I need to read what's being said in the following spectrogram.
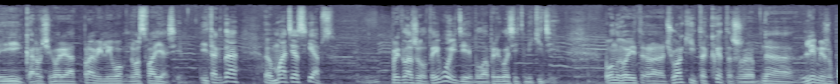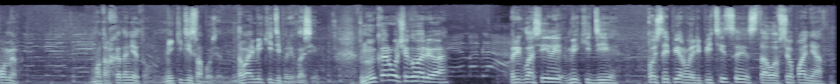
И, короче говоря, отправили его в Освояси. И тогда э, Матиас Япс предложил, это его идея была пригласить Микки Ди. Он говорит, «А, чуваки, так это же, э, Леми же помер. Моторхеда нету. Микки Ди свободен. Давай Микки Ди пригласим. Ну и, короче говоря, пригласили Микки Ди. После первой репетиции стало все понятно.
